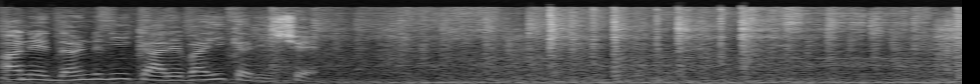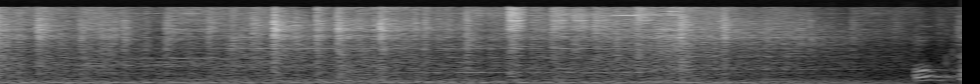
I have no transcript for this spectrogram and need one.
અને દંડની કાર્યવાહી કરી છે. ઉક્ત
